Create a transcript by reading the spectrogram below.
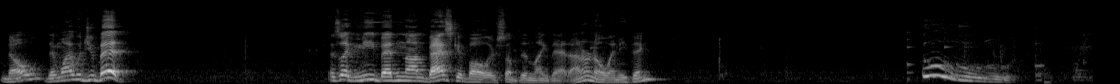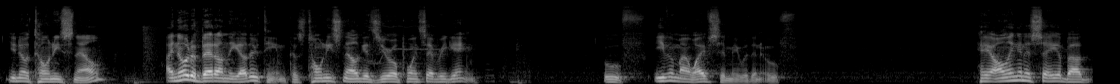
No? Then why would you bet? It's like me betting on basketball or something like that. I don't know anything. Ooh. You know Tony Snell? I know to bet on the other team because Tony Snell gets zero points every game. Oof. Even my wife's hit me with an oof. Hey, all I'm going to say about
